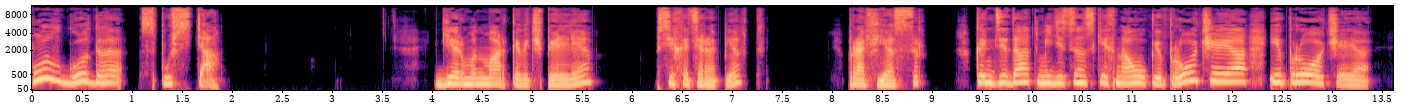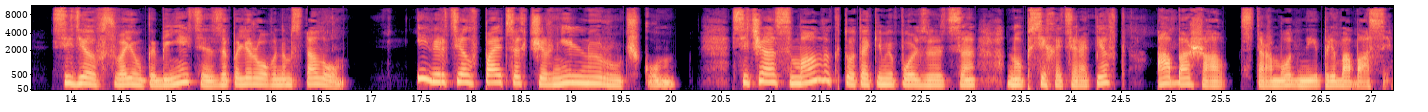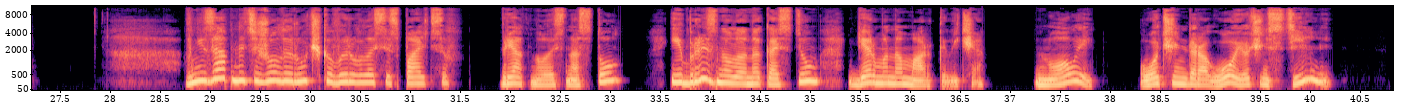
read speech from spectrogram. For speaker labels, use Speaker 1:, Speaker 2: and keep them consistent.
Speaker 1: Полгода спустя. Герман Маркович Пелле, психотерапевт, профессор, кандидат медицинских наук и прочее, и прочее, сидел в своем кабинете за полированным столом и вертел в пальцах чернильную ручку. Сейчас мало кто такими пользуется, но психотерапевт обожал старомодные прибабасы. Внезапно тяжелая ручка вырвалась из пальцев, брякнулась на стол и брызнула на костюм Германа Марковича. Новый, очень дорогой, очень стильный,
